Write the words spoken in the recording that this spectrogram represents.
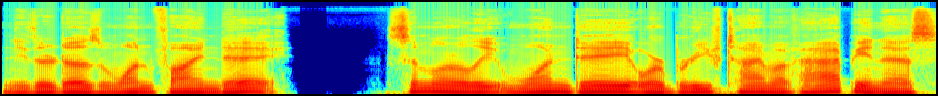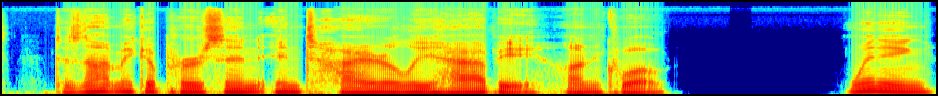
neither does one fine day. Similarly, one day or brief time of happiness does not make a person entirely happy, unquote. Winning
